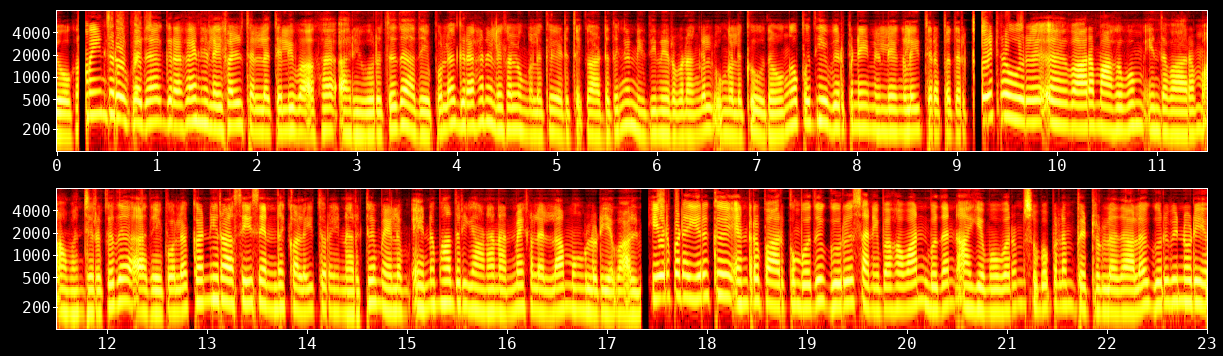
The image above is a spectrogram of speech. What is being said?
யோகம் அமைந்திருப்பத கிரக நிலைகள் தெல்ல தெளிவாக அறிவுறுத்தது. அதே போல கிரக நிலைகள் உங்களுக்கு எடுத்து காட்டுதுங்க நிதி நிறுவனங்கள் உங்களுக்கு உதவுங்க. புதிய விற்பனை நிலையங்களை திறப்பதற்கு ஏற்ற ஒரு வாரமாகவும் இந்த வாரம் அமைஞ்சிருக்குது. அதே போல கன்னிராசியை சேர்ந்த கலைத்துறையினருக்கு மேலும் என்ன மாதிரியான நன்மைகள் எல்லாம் உங்களுடைய வாழ்வு ஏற்பட இருக்கு என்று பார்க்கும்போது குரு சனி பகவான் புதன் ஆகிய மூவரும் சுபபலம் பெற்றுள்ளதால குருவினுடைய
